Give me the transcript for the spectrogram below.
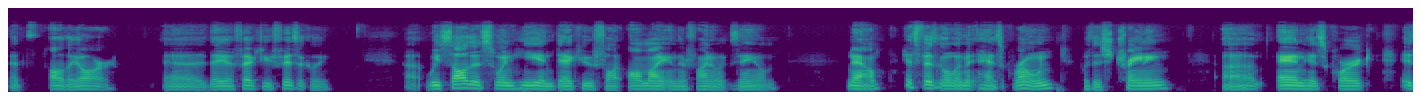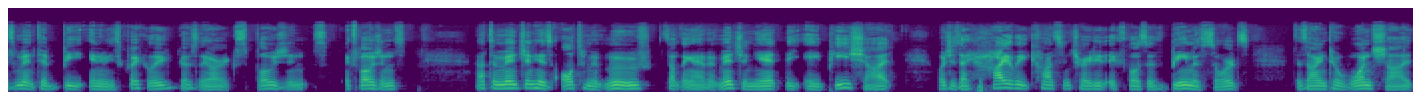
That's all they are. Uh, they affect you physically. Uh, we saw this when he and Deku fought All Might in their final exam. Now, his physical limit has grown with his training, uh, and his quirk is meant to beat enemies quickly because they are explosions. Explosions. Not to mention his ultimate move, something I haven't mentioned yet, the AP shot, which is a highly concentrated explosive beam of sorts designed to one shot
